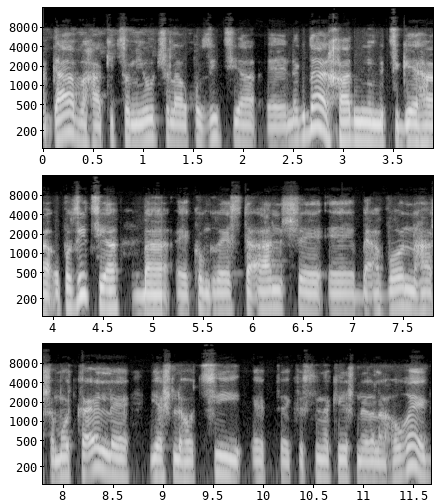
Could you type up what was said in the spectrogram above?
אגב, הקיצוניות של האופוזיציה אה, נגדה, אחד מנציגי האופוזיציה בקונגרס טען שבעוון האשמות כאלה יש להוציא את קריסטינה קירשנר להורג,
